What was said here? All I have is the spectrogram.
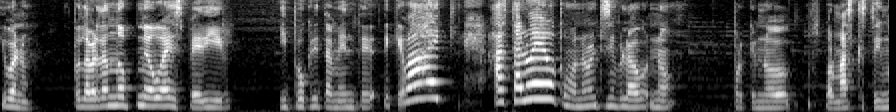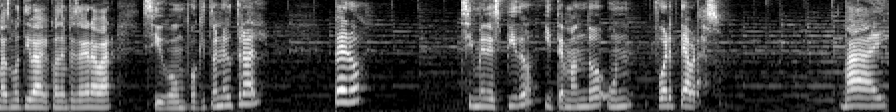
Y bueno, pues la verdad no me voy a despedir hipócritamente de que, bye, hasta luego, como normalmente siempre lo hago. No, porque no, por más que estoy más motivada que cuando empecé a grabar, sigo un poquito neutral. Pero sí me despido y te mando un fuerte abrazo. Bye.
